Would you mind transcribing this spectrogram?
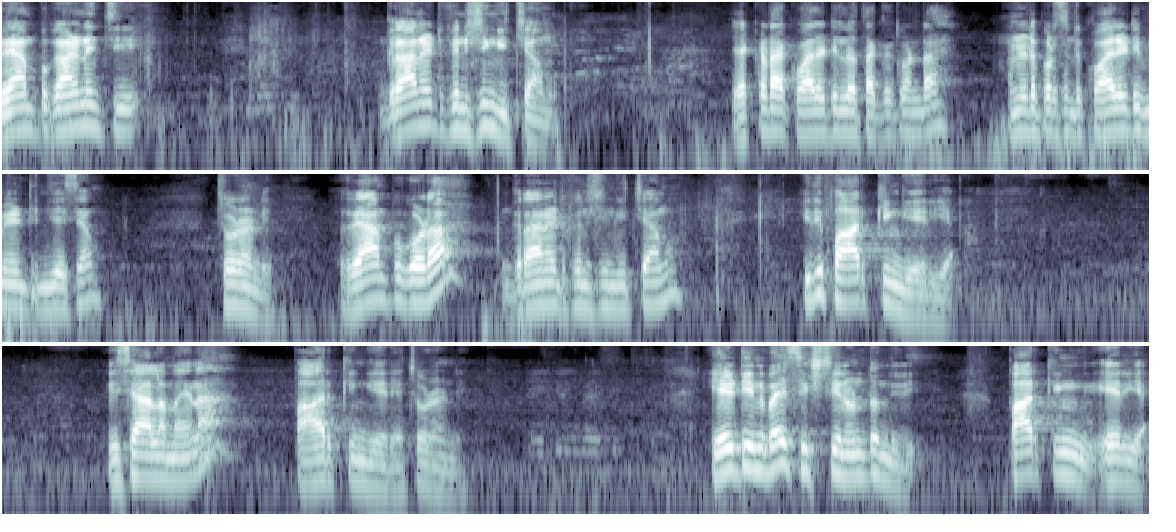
ర్యాంప్ కాడ నుంచి గ్రానైట్ ఫినిషింగ్ ఇచ్చాము. ఎక్కడా క్వాలిటీలో తగ్గకుండా హండ్రెడ్ పర్సెంట్ క్వాలిటీ మెయింటైన్ చేసాం చూడండి ర్యాంప్ కూడా గ్రానైట్ ఫినిషింగ్ ఇచ్చాము. ఇది పార్కింగ్ ఏరియా విశాలమైన పార్కింగ్ ఏరియా చూడండి. ఎయిటీన్ బై సిక్స్టీన్ ఉంటుంది ఇది. Parking area.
